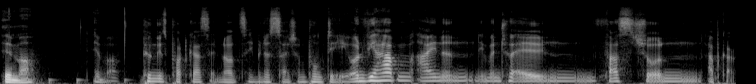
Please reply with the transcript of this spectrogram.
Immer. Immer. Penguinspodcast.nordsee-zeitung.de. Und wir haben einen eventuellen fast schon Abgang.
